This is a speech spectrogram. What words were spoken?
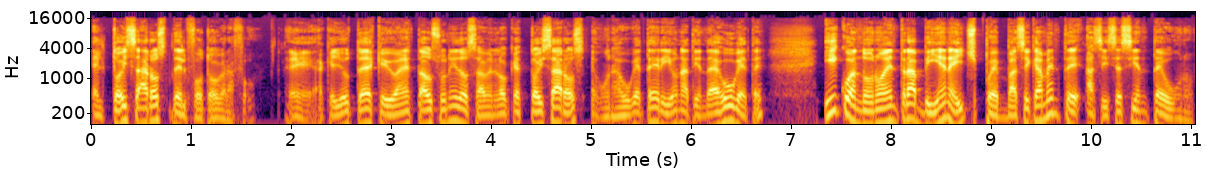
el Toys R del fotógrafo. Eh, aquellos de ustedes que vivan en Estados Unidos saben lo que es Toys R Us, es una juguetería, una tienda de juguetes. Y cuando uno entra a B&H, pues básicamente así se siente uno.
